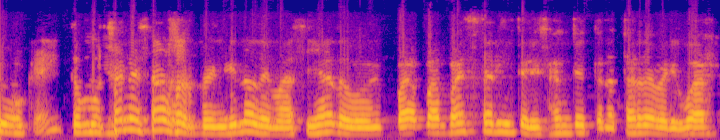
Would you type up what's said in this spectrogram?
okay. Tomochan estaba sorprendiendo demasiado. Va, va, a estar interesante tratar de averiguar,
